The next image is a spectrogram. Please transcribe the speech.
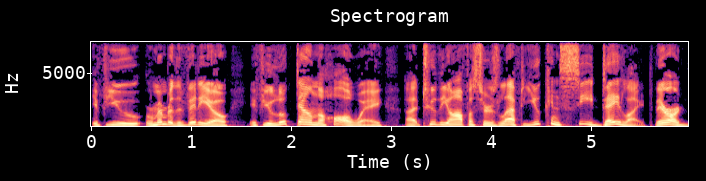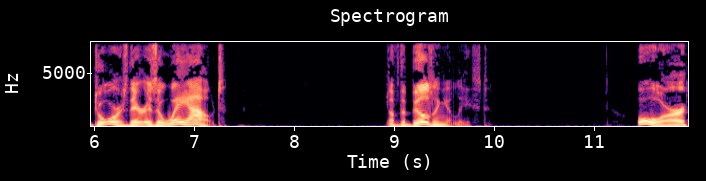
if you remember the video, if you look down the hallway uh, to the officer's left, you can see daylight. There are doors, there is a way out of the building, at least. Or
